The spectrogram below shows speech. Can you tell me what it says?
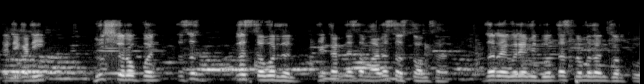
त्या ठिकाणी वृक्षरोपण तसंच प्लस संवर्धन हे करण्याचा मानस असतो आमचा. दर रविवारी आम्ही दोन तास श्रमदान करतो.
